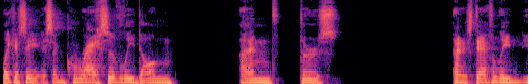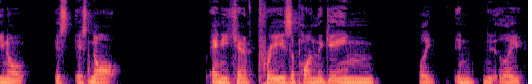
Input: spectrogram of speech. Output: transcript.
like I say, it's aggressively dumb, and there's, and it's definitely you know it's it's not any kind of praise upon the game like in like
